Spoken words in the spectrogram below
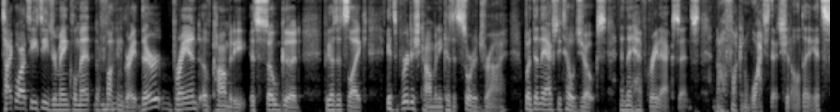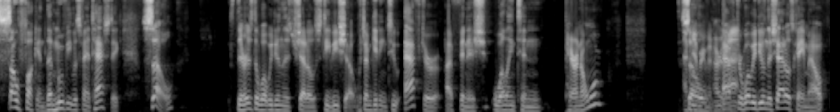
Taika Waititi, Jermaine Clement, Mm-hmm. they're fucking great. Their brand of comedy is so good because it's like it's British comedy because it's sort of dry, but then they actually tell jokes and they have great accents. And I'll fucking watch that shit all day. It's so fucking. The movie was fantastic. So there is the What We Do in the Shadows TV show, which I'm getting to after I finish Wellington Paranormal. I've so never even heard of after that. What We Do in the Shadows came out,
